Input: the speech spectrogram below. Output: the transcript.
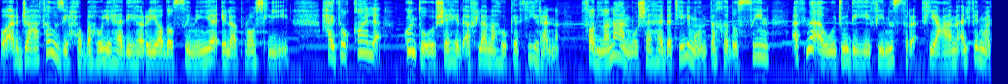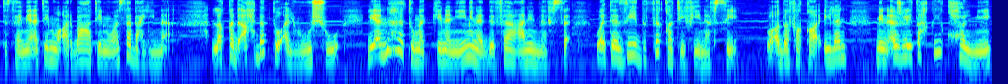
وأرجع فوزي حبه لهذه الرياضة الصينية إلى بروسلي حيث قال كنت أشاهد أفلامه كثيراً فضلا عن مشاهدتي لمنتخب الصين أثناء وجوده في مصر في عام 1974 لقد أحببت الوشو لأنها تمكنني من الدفاع عن النفس وتزيد ثقتي في نفسي. وأضاف قائلا من أجل تحقيق حلمي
